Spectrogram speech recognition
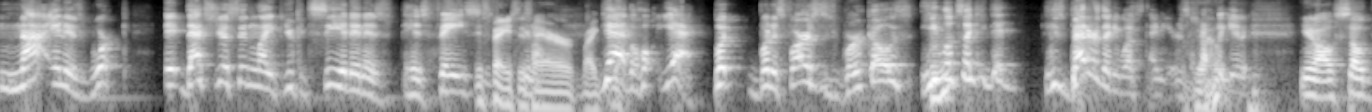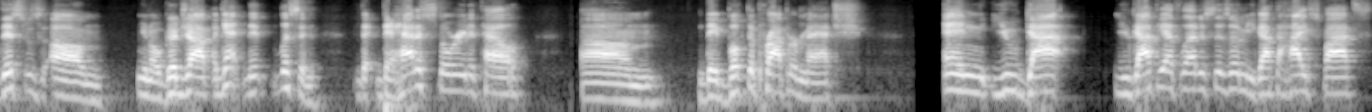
not in his work. It that's just in like you could see it in his his face, His face, his know. hair, like Yeah, the whole yeah. But but as far as his work goes, he Mhm. looks like he did. He's better than he was ten years ago. Yeah. You, know, you know, so this was um you know good job again. They, listen, they, they had a story to tell. Um, they booked a proper match, and you got you got the athleticism, you got the high spots,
